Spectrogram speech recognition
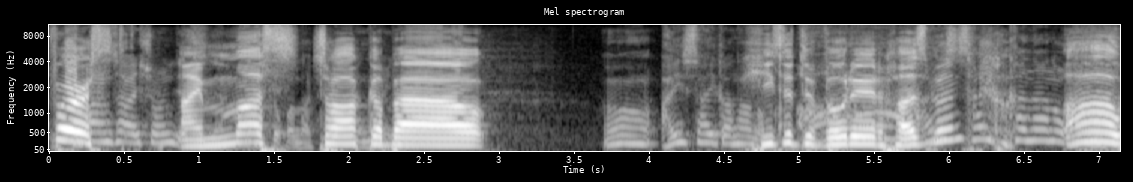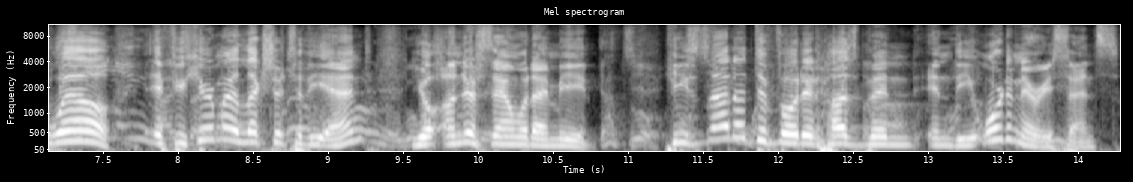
First, I must talk about He's a devoted husband? Ah, well, if you hear my lecture to the end, you'll understand what I mean. He's not a devoted husband in the ordinary sense,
